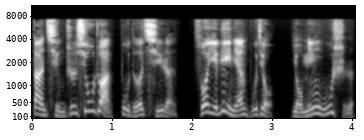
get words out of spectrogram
但请之修撰不得其人，所以历年不就，有名无实。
